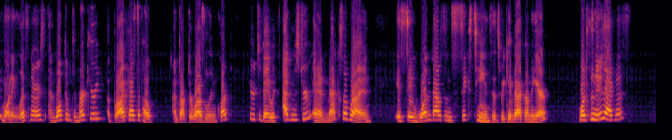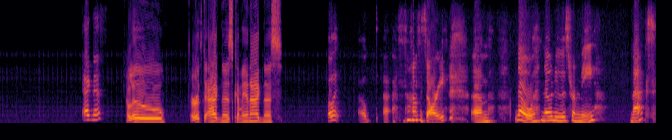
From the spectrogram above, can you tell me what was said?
Good morning, listeners, and welcome to Mercury, a broadcast of hope. I'm Dr. Rosalind Clark, here today with Agnes Drew and Max O'Brien. It's day 1016 since we came back on the air. What's the news, Agnes? Agnes? Hello? Earth to Agnes. Come in, Agnes. Oh, oh uh, I'm sorry. Um, no, no news from me. Max?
